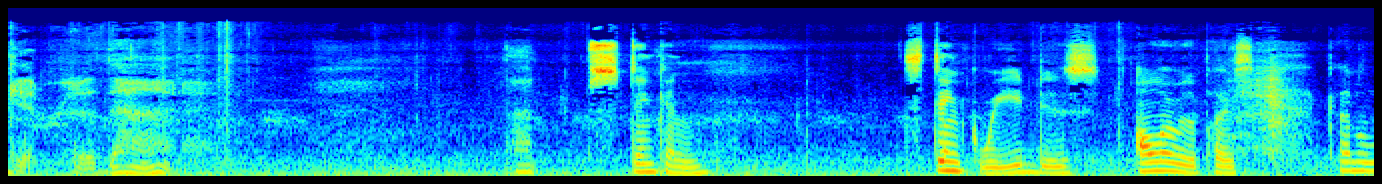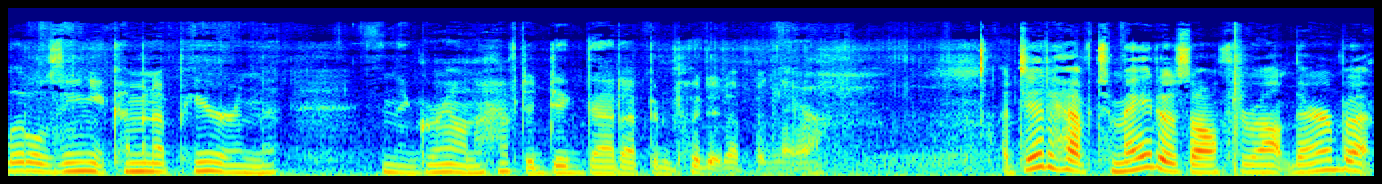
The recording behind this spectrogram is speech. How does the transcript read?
Get rid of that. That stinking stinkweed is all over the place. Got a little zinnia coming up here in the in the ground. I have to dig that up and put it up in there. I did have tomatoes all throughout there, but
